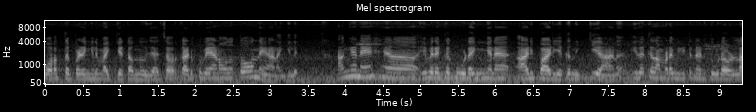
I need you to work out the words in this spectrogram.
പുറത്ത് എപ്പോഴെങ്കിലും വയ്ക്കട്ടെ എന്ന് വിചാരിച്ചു. അവർക്ക് അടുപ്പ് വേണമെന്ന് തോന്നുകയാണെങ്കിൽ. അങ്ങനെ ഇവരൊക്കെ കൂടെ ഇങ്ങനെ ആടിപ്പാടിയൊക്കെ നിൽക്കുകയാണ്. ഇതൊക്കെ നമ്മുടെ വീട്ടിനടുത്തൂടെ ഉള്ള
